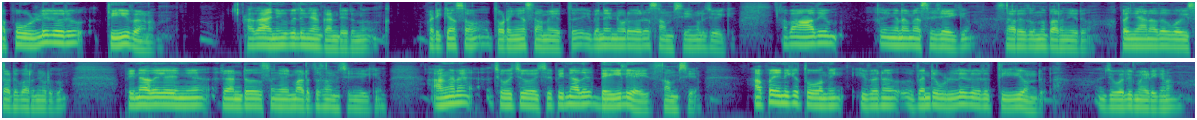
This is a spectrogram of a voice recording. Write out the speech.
അപ്പോൾ ഉള്ളിലൊരു തീ വേണം. അത് അനൂപിൽ ഞാൻ കണ്ടിരുന്നു. പഠിക്കാൻ തുടങ്ങിയ സമയത്ത് ഇവൻ എന്നോട് ഓരോ സംശയങ്ങൾ ചോദിക്കും. അപ്പോൾ ആദ്യം ഇങ്ങനെ മെസ്സേജ് അയക്കും. സാർ ഇതൊന്ന് പറഞ്ഞു തരും അപ്പം ഞാനത് വോയിസ് ആയിട്ട് പറഞ്ഞു കൊടുക്കും. പിന്നെ അത് കഴിഞ്ഞ് രണ്ട് ദിവസം കഴിയുമ്പോൾ അടുത്ത സംശയം ചോദിക്കും. അങ്ങനെ ചോദിച്ച് ചോദിച്ച് പിന്നെ അത് ഡെയിലി ആയി സംശയം. അപ്പോൾ എനിക്ക് തോന്നി ഇവന് ഇവന്റെ ഉള്ളിലൊരു തീയുണ്ട്. ജോലി മേടിക്കണം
